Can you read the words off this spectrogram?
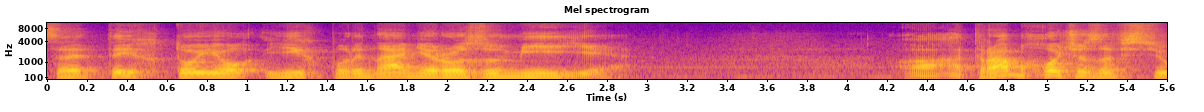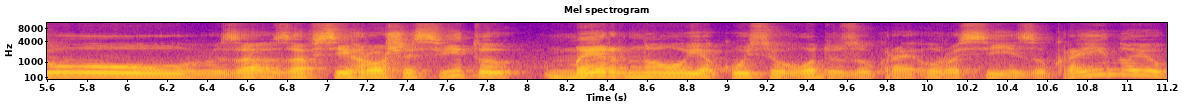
серед тих, хто їх принаймні розуміє. А, Трамп хоче за всю за, за всі гроші світу мирну якусь угоду з Укра... у Росії з Україною,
